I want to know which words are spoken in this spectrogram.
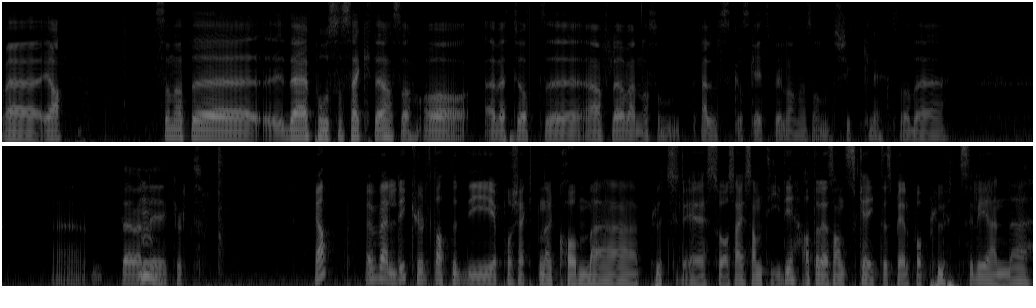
Uh, ja. Sånn at uh, det er pose og sekk, det, altså. Og jeg vet jo at uh, jeg har flere venner som elsker skatespillene sånn skikkelig, så det Det er veldig kult. Det er veldig kult at de prosjektene kommer plutselig så å si samtidig. At det er sånn skatespill får plutselig en uh,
